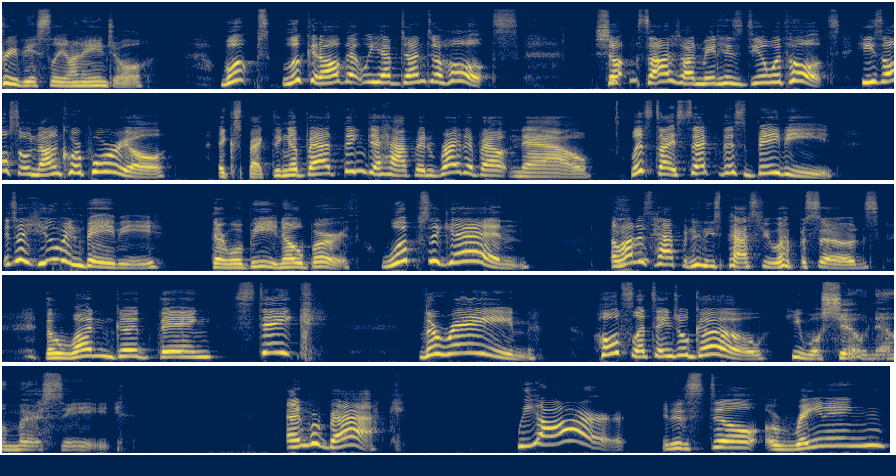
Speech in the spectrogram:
Previously on Angel. Whoops, look at all that we have done to Holtz. Sh- Sahjhan made his deal with Holtz. He's also non corporeal. Expecting a bad thing to happen right about now. Let's dissect this baby. It's a human baby. There will be no birth. Whoops again. A lot has happened in these past few episodes. The one good thing steak. The rain. Holtz lets Angel go. He will show no mercy. And we're back. We are! It is still raining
